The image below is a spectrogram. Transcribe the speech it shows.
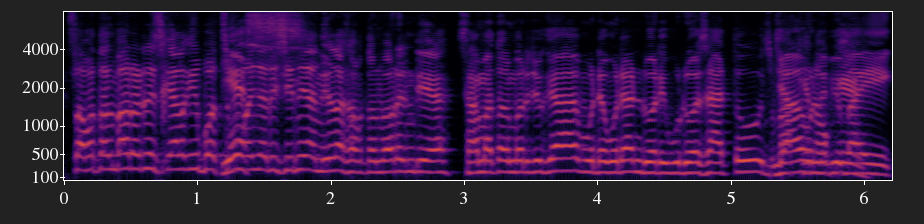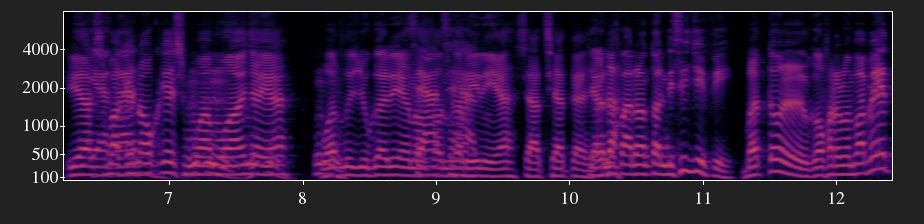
selamat tahun baru nih sekali lagi buat Yes. semuanya di sini Andira selamat tahun baru nih dia Selamat tahun baru juga. Mudah-mudahan 2021 jauh lebih oke. baik. ya, semakin kan? oke semua muanya ya buat lu juga nih yang nonton Sehat-sehat. kali ini ya sehat-sehat ya Jangan Yaudah. lupa nonton di CGV. betul Government pamit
